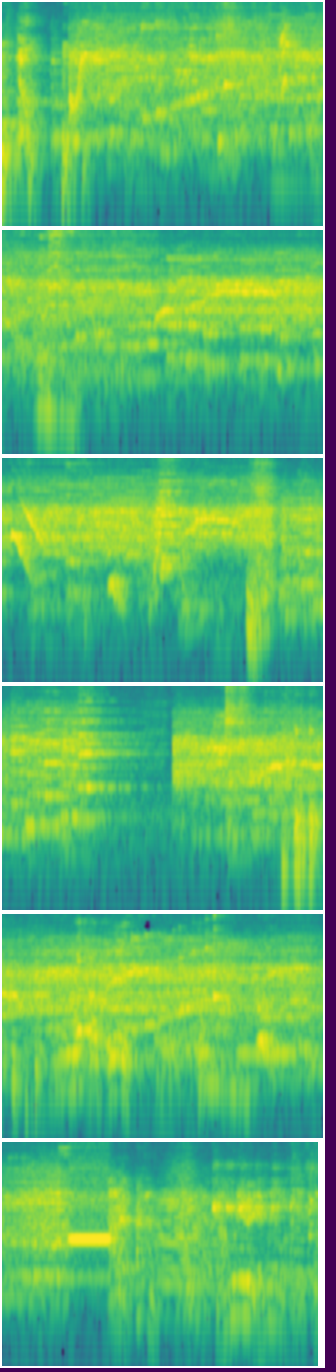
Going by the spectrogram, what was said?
no. what on earth? 알아요, 딱 하나. 마무리를 레몬이라고 가르쳤어요.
